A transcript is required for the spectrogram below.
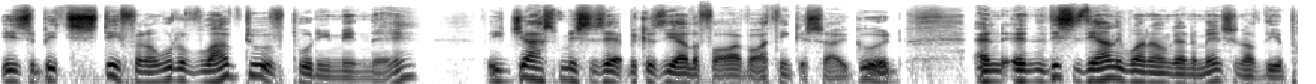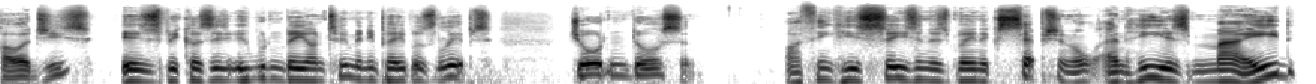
is a bit stiff, and I would have loved to have put him in there. But he just misses out because the other five I think are so good. And and this is the only one I'm going to mention of the apologies is because it, it wouldn't be on too many people's lips. Jordan Dawson. I think his season has been exceptional, and he has made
